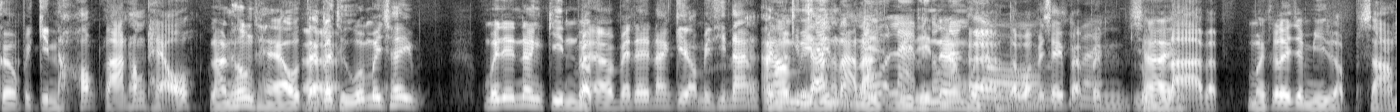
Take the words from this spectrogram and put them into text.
ก็ไปกินห้องร้านห้องแถว ร้านห้องแถว แต่เออก็ถือว่าไม่ใช่ไม่ได้นั่งกินแบบเออไม่ได้นั่งกินเอามีที่นั่งเป็นอ่ากิจมีที่ขนาดมีละโต๊ะแหละมีที่นั่งไม่เอต้อรแต่ว่าไม่ใช่แบบเป็นหรูใช่หราแบบ มันก็เลยจะมีแบบสาม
